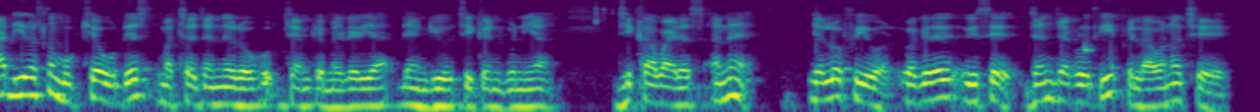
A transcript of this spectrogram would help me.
આ દિવસનો મુખ્ય ઉદ્દેશ મચ્છરજન્ય રોગો જેમ કે malaria, dengue chikungunya Zika virus અને યલો ફીવર વગેરે વિશે જનજાગૃતિ ફેલાવવાનો છે.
